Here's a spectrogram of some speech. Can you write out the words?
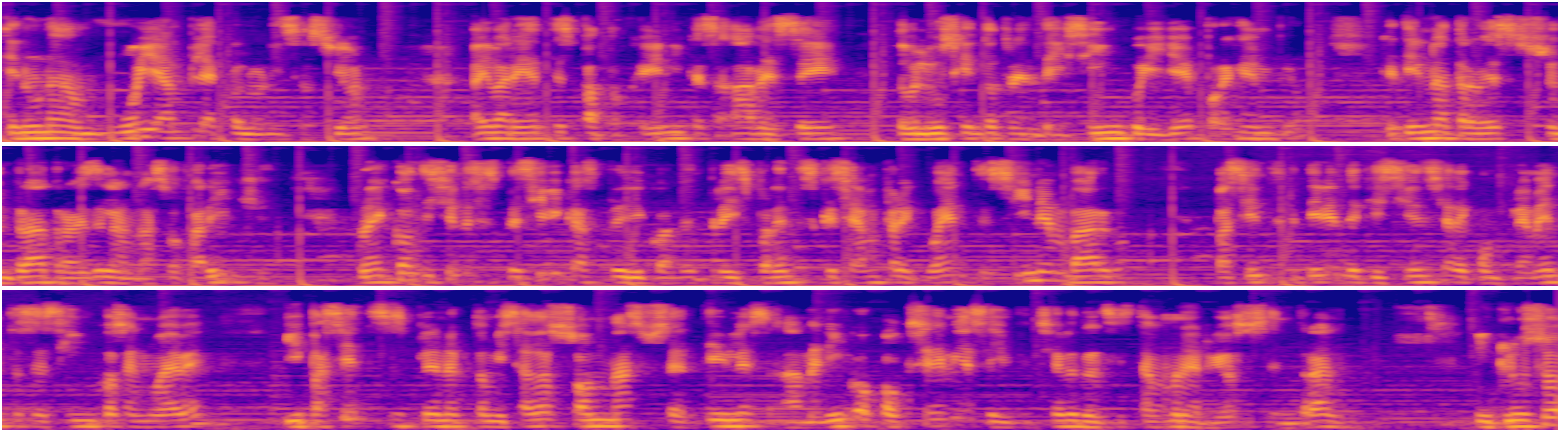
tiene una muy amplia colonización. Hay variantes patogénicas ABC, W135 y Y, por ejemplo, que tienen a través, su entrada a través de la nasofaringe. No hay condiciones específicas predisponentes que sean frecuentes. Sin embargo, pacientes que tienen deficiencia de complementos C5, C9 y pacientes esplenectomizados son más susceptibles a meningococcemias e infecciones del sistema nervioso central. Incluso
